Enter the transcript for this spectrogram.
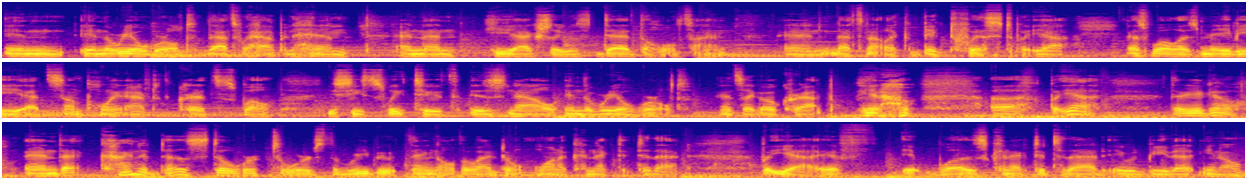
in in the real world that's what happened to him. And then he actually was dead the whole time. And that's not like a big twist but yeah. As well as maybe at some point after the credits as well you see sweet tooth is now in the real world. And it's like oh crap you know? Uh, but yeah there you go. And that kind of does still work towards the reboot thing although i don't want to connect it to that. But yeah if it was connected to that it would be that you know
